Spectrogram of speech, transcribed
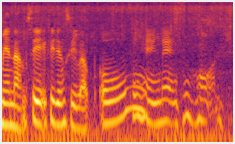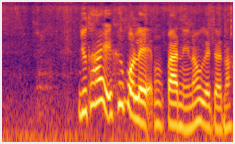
แม่น้ำเซ่คือจังสิแบบโอ้ทั้งแหงแดงทั้งหอน อยู่ไทยคือบ่แหลงปานนี้เนาะเอ๋ยจอยเนาะ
